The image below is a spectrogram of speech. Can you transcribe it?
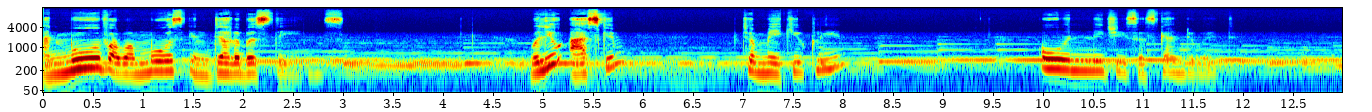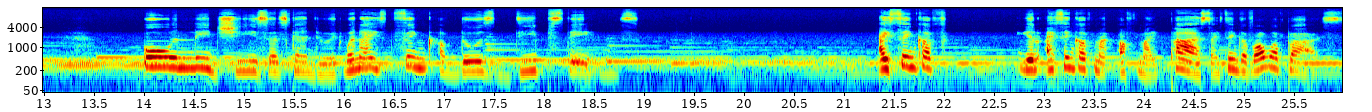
and move our most indelible stains. Will you ask Him to make you clean? Only Jesus can do it. Only Jesus can do it. When I think of those deep stains, I think of you know, I think of my of my past. I think of our past.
